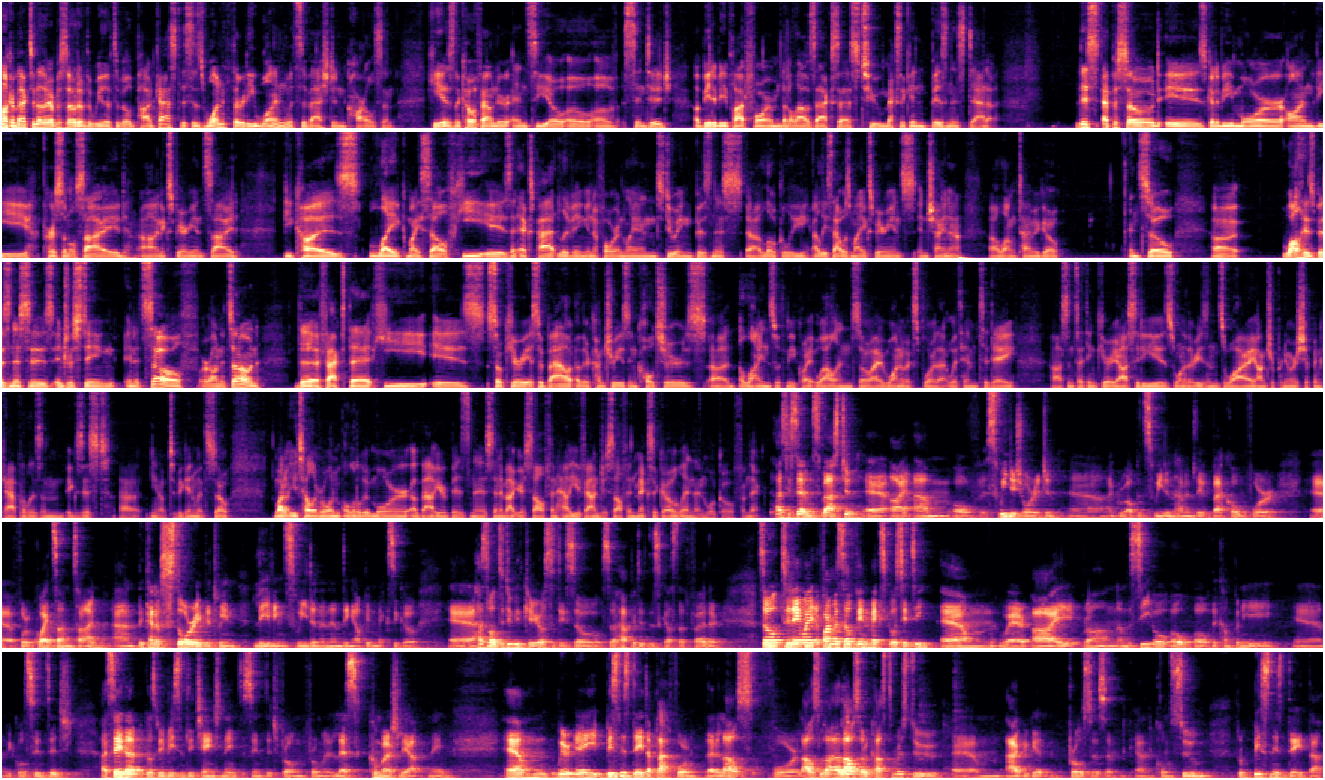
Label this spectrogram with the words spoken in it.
Welcome back to another episode of the We Live to Build podcast. This is 131 with Sebastian Carlson. He is the co founder and COO of Syntage, a B2B platform that allows access to Mexican business data. This episode is going to be more on the personal side uh, and experience side because, like myself, he is an expat living in a foreign land doing business uh, locally. At least that was my experience in China a long time ago. And so, uh, while his business is interesting in itself or on its own, the fact that he is so curious about other countries and cultures uh, aligns with me quite well. And so I want to explore that with him today uh, since I think curiosity is one of the reasons why entrepreneurship and capitalism exist, uh, you know, to begin with. So, why don't you tell everyone a little bit more about your business and about yourself and how you found yourself in Mexico, and then we'll go from there. As you said, I'm Sebastian. Uh, I am of Swedish origin. Uh, I grew up in Sweden, haven't lived back home for. Uh, for quite some time, and the kind of story between leaving Sweden and ending up in Mexico uh, has a lot to do with curiosity. So so happy to discuss that further. So today I find myself in Mexico City, um, where I run. I'm the COO of the company uh, we call Syntage. I say that because we recently changed name to Syntage from from a less commercially apt name. Um, we're a business data platform that allows for allows allows our customers to um, aggregate, process, and, and consume sort of business data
